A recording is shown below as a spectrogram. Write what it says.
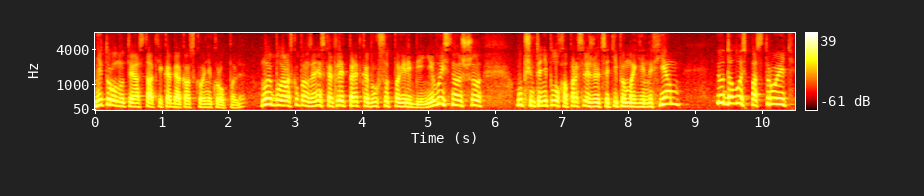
нетронутые остатки Кобяковского некрополя. Ну и было раскопано за несколько лет порядка 200 погребений. И выяснилось, что, в общем-то, неплохо прослеживаются типы могильных ям. И удалось построить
